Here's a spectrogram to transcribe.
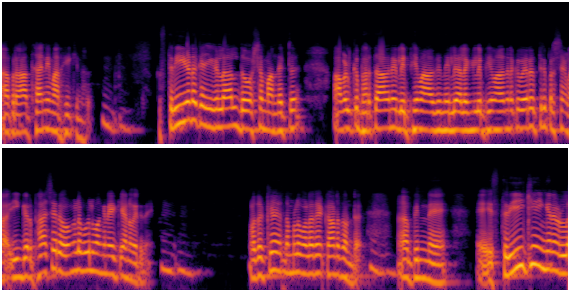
ആ പ്രാധാന്യം അർഹിക്കുന്നത്. സ്ത്രീയുടെ കൈകളാൽ ദോഷം വന്നിട്ട് അവൾക്ക് ഭർത്താവിന് ലഭ്യമാകുന്നില്ല അല്ലെങ്കിൽ ലഭ്യമാകുന്നതിലൊക്കെ വേറെ ഒത്തിരി പ്രശ്നങ്ങളാണ് ഈ ഗർഭാശയ രോഗങ്ങൾ പോലും അങ്ങനെയൊക്കെയാണ് വരുന്നത്. അതൊക്കെ നമ്മൾ വളരെ കാണുന്നുണ്ട്. പിന്നെ സ്ത്രീക്ക് ഇങ്ങനെയുള്ള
